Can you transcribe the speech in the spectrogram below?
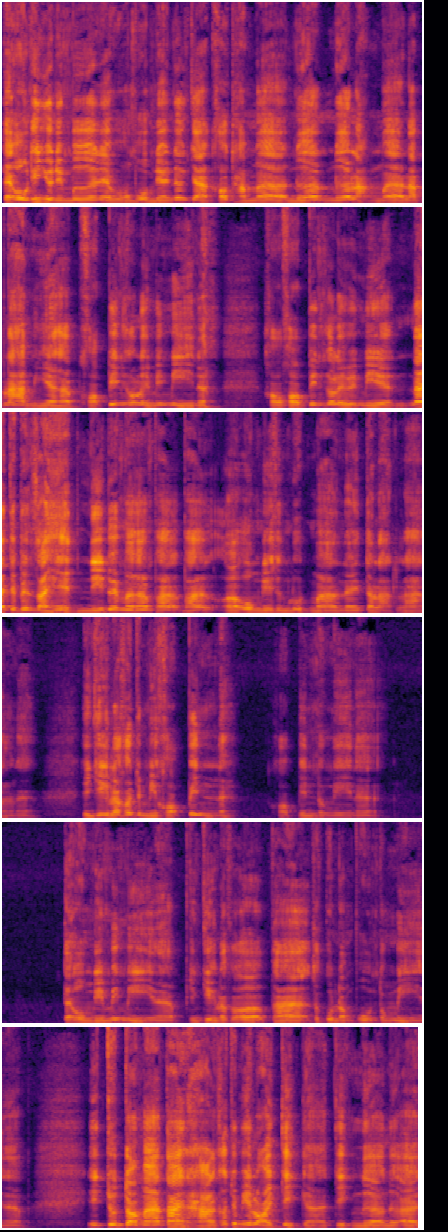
แต่องค์ที่อยู่ในมือเนี่ยของผมเนี่ยเนื่องจากเขาทำเอ่อเนื้อเนื้อหลังเอ่อรับลาบอย่างเงี้ยครับ ขอบปิ้นเขาเลยไม่มีนะขอขอบปิ้นก็เลยไม่มี น่าจะเป็นสาเหตุนี้ด้วยมั้งครับพระพระเอ่อองค์นี้ถึงหลุดมาในตลาดล่างนะจริงๆแล้วเขาจะมีขอบปิ้นนะขอบปิ้นตรงนี้นะแต่องค์นี้ไม่มีนะครับ จริง ๆ แล้วก็พระสกุลลำพูนต้องมีนะครับ อีกจุดต่อมาใต้ฐานเขาจะมีรอยจิกอะจิกเนื้อเนื้อเอ่อ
